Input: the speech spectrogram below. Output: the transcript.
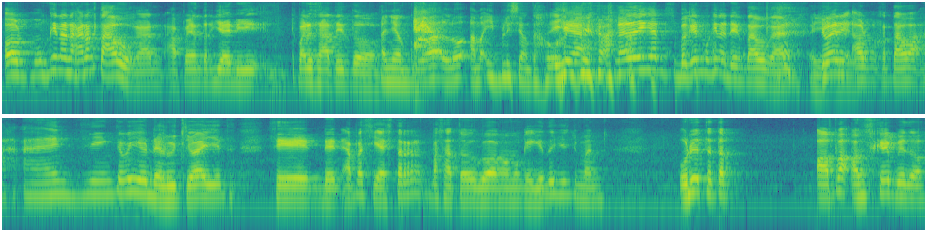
oh mungkin anak-anak tahu kan apa yang terjadi pada saat itu. Hanya gua, lo sama iblis yang tahu. Iya, nggak ada kan sebagian mungkin ada yang tahu kan. Iya, Cuma iya. orang ketawa anjing, tapi ya udah lucu aja tuh. Si dan apa si Esther pas satu gua ngomong kayak gitu dia cuman udah tetap apa on script gitu.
